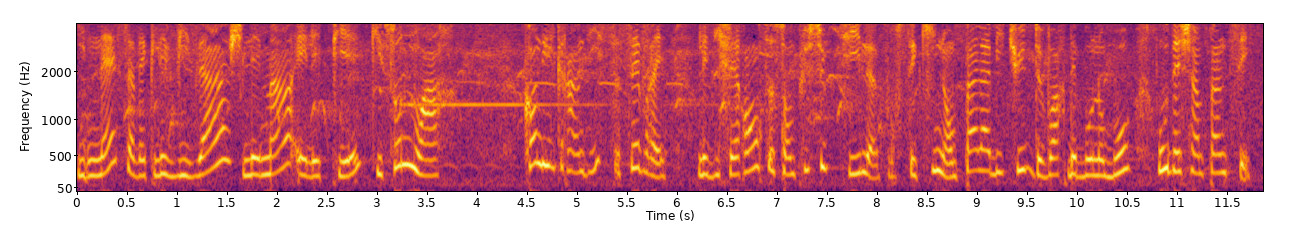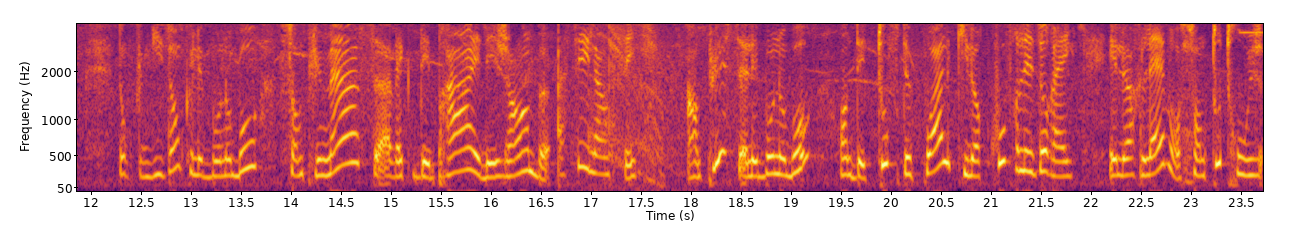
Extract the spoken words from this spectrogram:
ils naissent avec les visages, les mains et les pieds qui sont noirs. Quand ils grandissent, c'est vrai, les différences sont plus subtiles pour ceux qui n'ont pas l'habitude de voir des bonobos ou des chimpanzés. Donc disons que les bonobos sont plus minces avec des bras et des jambes assez élancés. En plus, les bonobos ont des touffes de poils qui leur couvrent les oreilles et leurs lèvres sont toutes rouges.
